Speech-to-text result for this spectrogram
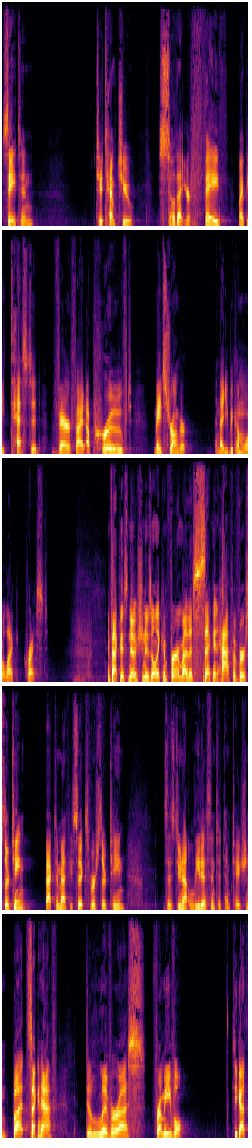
Satan, to tempt you so that your faith might be tested, verified, approved, made stronger, and that you become more like Christ. In fact, this notion is only confirmed by the second half of verse 13. Back to Matthew 6, verse 13. It says, Do not lead us into temptation. But, second half, deliver us from evil. See, God's,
